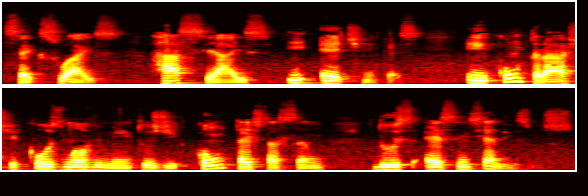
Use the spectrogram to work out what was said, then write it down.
sexuais, raciais e étnicas, em contraste com os movimentos de contestação dos essencialismos.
